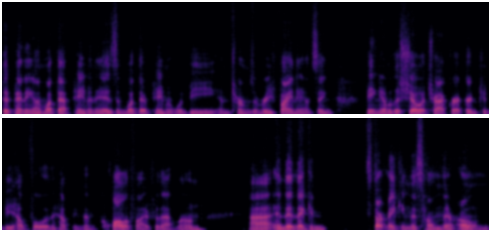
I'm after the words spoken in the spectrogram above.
depending on what that payment is and what their payment would be in terms of refinancing being able to show a track record could be helpful in helping them qualify for that loan. Uh, and then they can start making this home their own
